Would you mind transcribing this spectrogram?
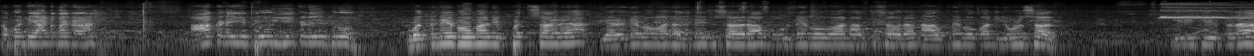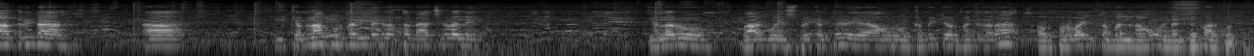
ಕಬಡ್ಡಿ ಆಟದಾಗ ಆ ಕಡೆ ಇಬ್ರು ಈ ಕಡೆ ಇಬ್ರು. ಒಂದನೇ ಬಹುಮಾನ ಇಪ್ಪತ್ತು ಸಾವಿರ ಎರಡನೇ ಬಹುಮಾನ ಹದಿನೈದು ಸಾವಿರ ಮೂರನೇ ಬಹುಮಾನ ಹತ್ತು ಸಾವಿರ ನಾಲ್ಕನೇ ಬಹುಮಾನ ಏಳು ಸಾವಿರ. ಈ ರೀತಿ ಇರ್ತದ. ಆದ್ರಿಂದ ಆ, ಈ ಕೆಮಲಾಪುರದಲ್ಲಿ ನಡೆಯುವಂಥ ಮ್ಯಾಚ್ಗಳಲ್ಲಿ ಎಲ್ಲರೂ ಭಾಗವಹಿಸ್ಬೇಕಂತ ಹೇಳಿ ಅವರು ಕಮಿಟಿಯವ್ರು ಬಂದಿದ್ದಾರೆ ಅವ್ರ ಪರವಾಗಿ ತಮ್ಮಲ್ಲಿ ನಾವು ವಿನಂತಿಯನ್ನು ಮಾಡ್ಕೊಳ್ತೀವಿ.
